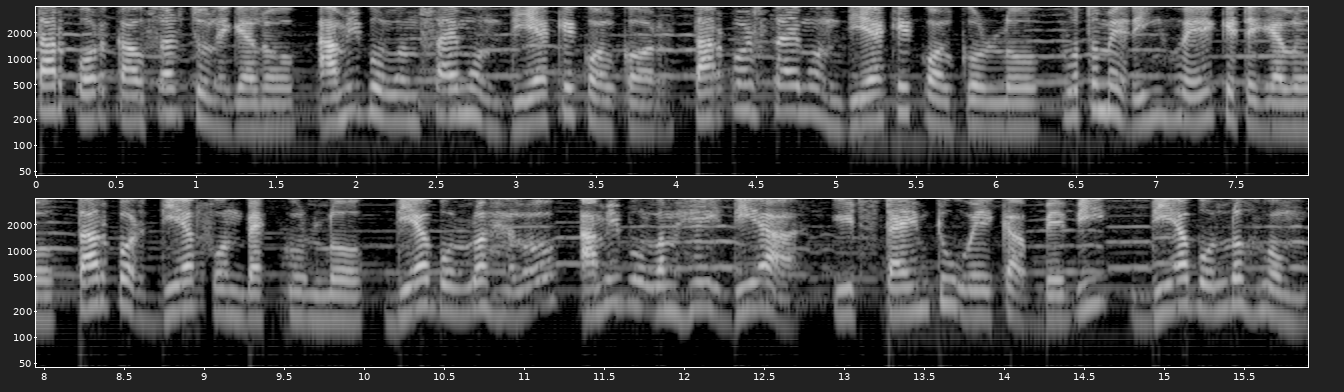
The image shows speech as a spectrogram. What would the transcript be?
তারপর কাউসার চলে গেল। আমি বললাম, সাইমন, দিয়াকে কল কর। তারপর সাইমন দিয়াকে কল করল। প্রথমে রিং হয়ে কেটে গেল। তারপর দিয়া ফোন ব্যাক করল। দিয়া বলল, হ্যালো? আমি বললাম, hey, Diya. It's time to wake up baby Diya বলল, হোম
